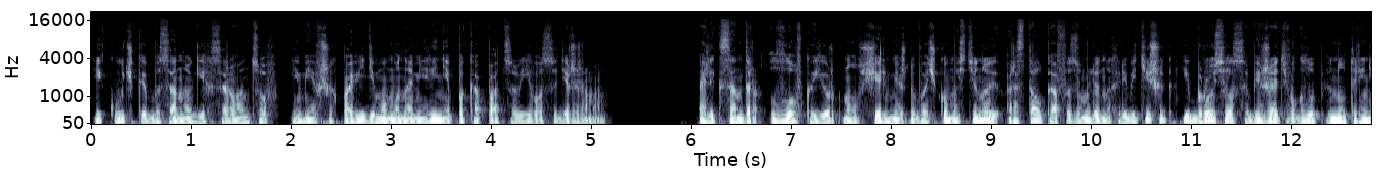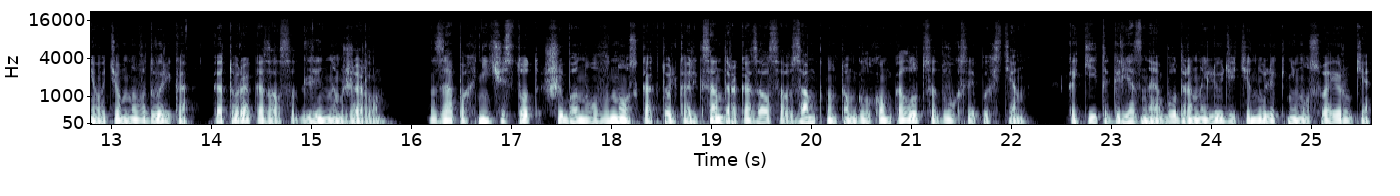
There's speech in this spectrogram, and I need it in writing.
и кучкой босоногих сорванцов, имевших, по-видимому, намерение покопаться в его содержимом. Александр ловко юркнул в щель между бочком и стеной, растолкав изумленных ребятишек и бросился бежать вглубь внутреннего темного дворика, который оказался длинным жерлом. Запах нечистот шибанул в нос, как только Александр оказался в замкнутом глухом колодце двух слепых стен. Какие-то грязные ободранные люди тянули к нему свои руки,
